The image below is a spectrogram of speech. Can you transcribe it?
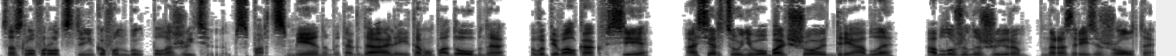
со слов родственников он был положительным, спортсменом и так далее, и тому подобное, выпивал как все, а сердце у него большое, дряблое, обложено жиром, на разрезе желтое,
